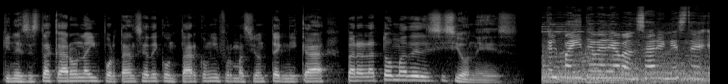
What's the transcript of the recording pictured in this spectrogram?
quienes destacaron la importancia de contar con información técnica para la toma de decisiones. El país debe de avanzar en, este,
